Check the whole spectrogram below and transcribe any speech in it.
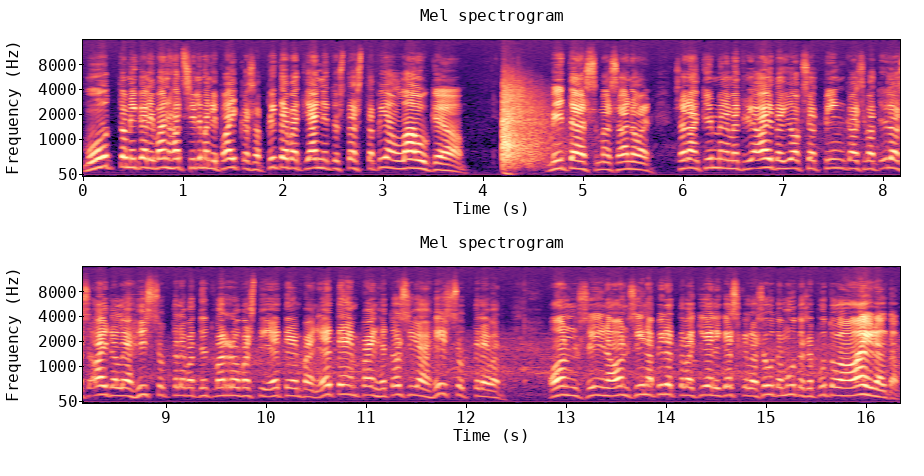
Mutta mikäli vanhat silmäni paikkansa pitävät, jännitys tästä pian laukeaa. Mitäs mä sanoin? 110 metrin aitajuoksijat pinkaisivat ylös aidalle ja hissuttelevat nyt varovasti eteenpäin. Eteenpäin he tosiaan hissuttelevat. On siinä, on siinä pidettävä kieli keskellä suuta, muuta se putoaa aidalta.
